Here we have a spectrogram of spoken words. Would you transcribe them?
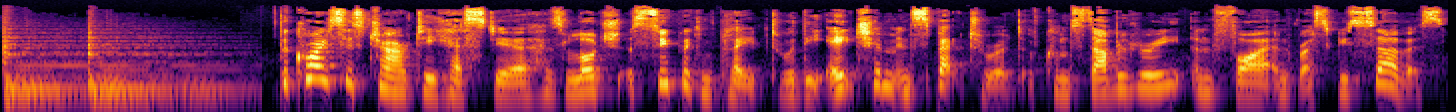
The crisis charity Hestia has lodged a super complaint with the HM Inspectorate of Constabulary and Fire and Rescue Service.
